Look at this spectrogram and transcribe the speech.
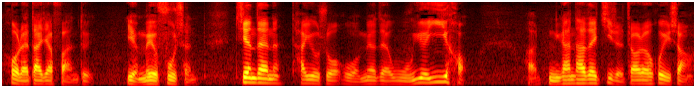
后来大家反对也没有复成，现在呢他又说我们要在五月一号，啊，你看他在记者招待会上，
